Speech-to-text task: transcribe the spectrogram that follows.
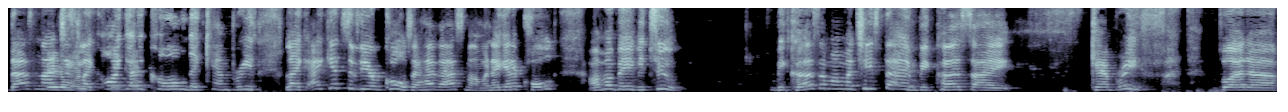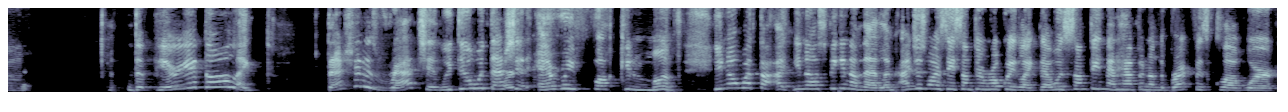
That's not just like, oh, I got a cold, I can't breathe. Like, I get severe colds. I have asthma. When I get a cold, I'm a baby too. Because I'm a machista and because I can't breathe. But um the period though, like that shit is ratchet. We deal with that shit every fucking month. You know what? The, you know, speaking of that, me, I just want to say something real quick. Like there was something that happened on the Breakfast Club where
